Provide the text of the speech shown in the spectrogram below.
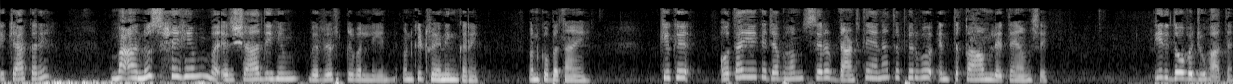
کہ کیا کریں؟ مع نصحہم و ارشادہم بالرفق واللین۔ ان کی ٹریننگ کریں، ان کو بتائیں۔ کیونکہ ہوتا یہ کہ جب ہم صرف ڈانٹتے ہیں نا، تو پھر وہ انتقام لیتے ہیں ہم سے۔ یہ دو وجوہات ہیں۔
